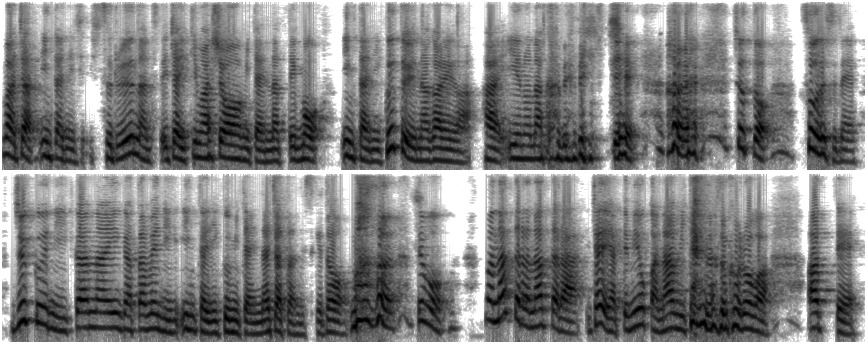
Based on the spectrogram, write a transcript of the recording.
まあ、じゃあインターにする？なんて言って、じゃあ行きましょう、みたいになって、もうインターに行くという流れが、はい、家の中でできて、はい、ちょっと、そうですね、塾に行かないがためにインターに行くみたいになっちゃったんですけど、まあ、でも、まあ、なったらなったら、じゃあやってみようかな、みたいなところはあって、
